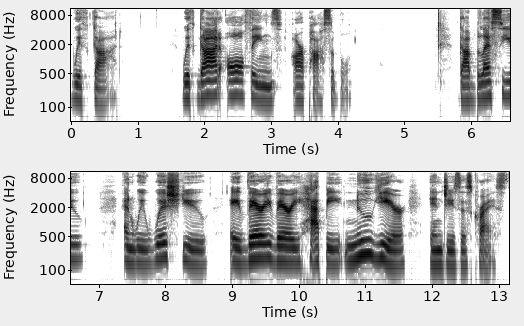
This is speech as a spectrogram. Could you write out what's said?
with God. With God, all things are possible. God bless you, and we wish you a very, very happy new year in Jesus Christ.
